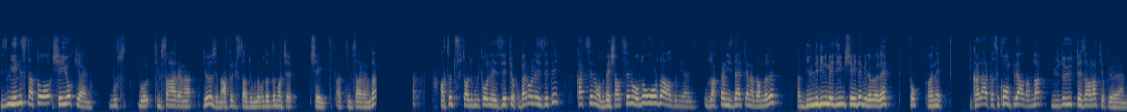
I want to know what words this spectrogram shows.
bizim yeni statta o şey yok yani. Bu, bu Timsah Arena diyoruz ya Atatürk Stadyumunda burada da maça şey gittik Timsah Arena'da. Atatürk Stadyumundaki o lezzet yok. Ben o lezzeti kaç sene oldu? 5-6 sene oldu. Orada aldım yani. Uzaktan izlerken adamları hani dilini bilmediğim şeyde bile böyle çok hani kale arkası komple adamlar %100 tezahürat yapıyor yani.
